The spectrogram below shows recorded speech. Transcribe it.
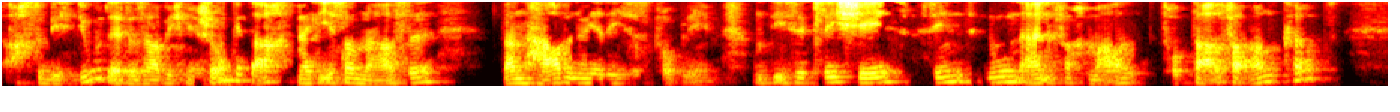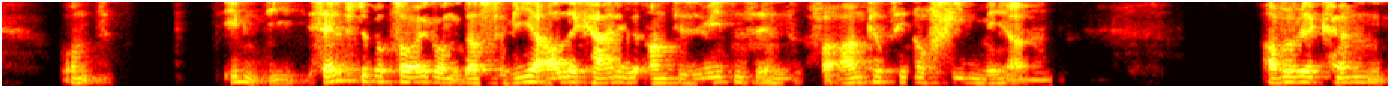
ach, du bist Jude, das habe ich mir schon gedacht, bei dieser Nase, dann haben wir dieses Problem. Und diese Klischees sind nun einfach mal total verankert. Und eben die Selbstüberzeugung, dass wir alle keine Antisemiten sind, verankert sie noch viel mehr. Mhm. Aber wir können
